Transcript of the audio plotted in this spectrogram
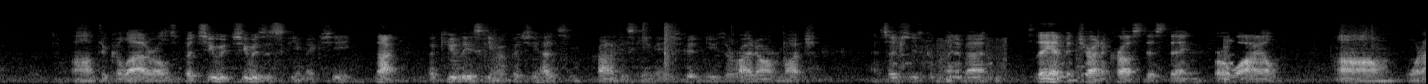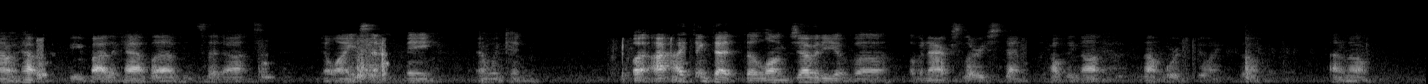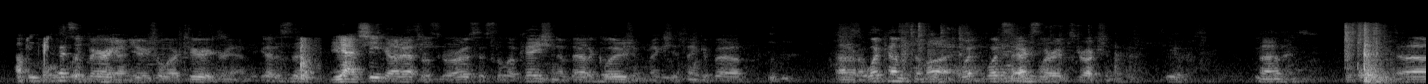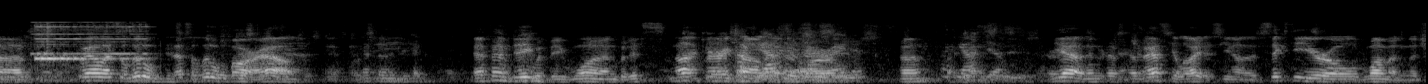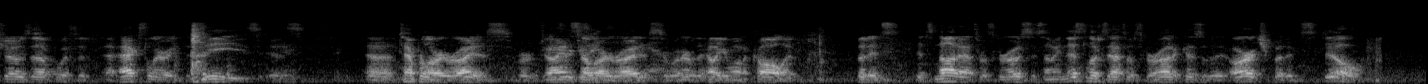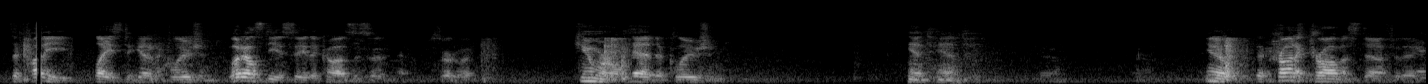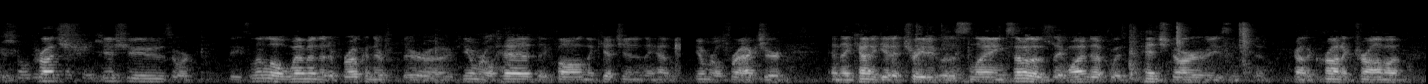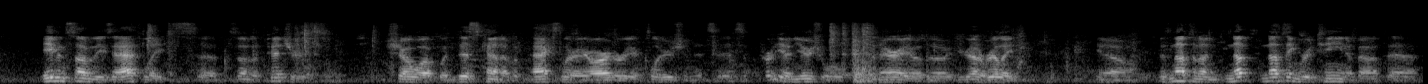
uh, through collaterals, but she was she was ischemic. She not acutely ischemic, but she had some chronic ischemia. She couldn't use her right arm much, and so she was complaining about it. So they had been trying to cross this thing for a while. Um, when I happened to be by the cath lab and said, uh, you know, why don't you send it to me and we can. But I, I think that the longevity of uh, of an axillary stent is probably not not worth doing. So I don't know. That's a very unusual arteriogram, you gotta say. Yeah, she- got atherosclerosis, the location of that occlusion makes you think about, I don't know, what comes to mind? What, what's axillary obstruction? Huh? Uh, Well, that's a little, that's a little far out. FMD would be one, but it's not very common. Huh? Yeah, and a- vasculitis, you know, a 60-year-old woman that shows up with an axillary disease is uh, temporal arteritis or giant cell arteritis or whatever the hell you want to call it. But it's it's not atherosclerosis. I mean, this looks atherosclerotic because of the arch, but it's still it's a funny place to get an occlusion. What else do you see that causes a sort of a humeral head occlusion? Hint, hint you know, the chronic trauma stuff, the crutch issues, or these little old women that have broken their their uh, humeral head, they fall in the kitchen and they have a humeral fracture, and they kind of get it treated with a sling. Some of those they wind up with pinched arteries and, and kind of chronic trauma. Even some of these athletes, uh, some of the pitchers, show up with this kind of axillary artery occlusion. It's it's a pretty unusual scenario, though. You got to really you know, there's nothing un, not, nothing routine about that.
